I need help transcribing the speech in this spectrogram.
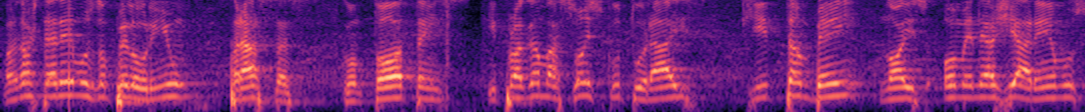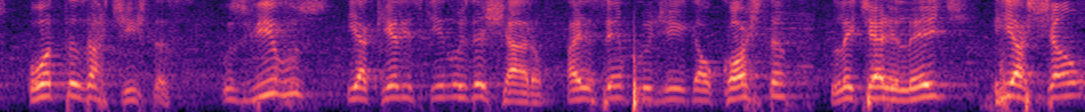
mas nós teremos no Pelourinho praças com totens e programações culturais que também nós homenagearemos outros artistas, os vivos e aqueles que nos deixaram. A exemplo de Gal Costa, Leitieri Leite, Riachão,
